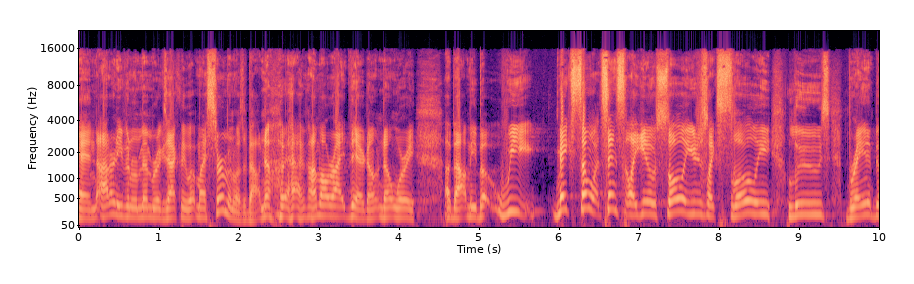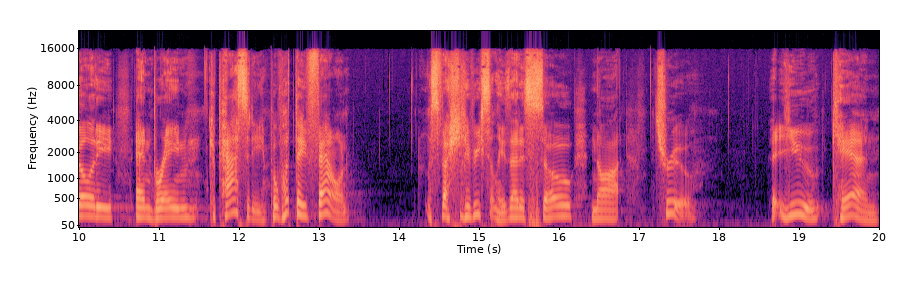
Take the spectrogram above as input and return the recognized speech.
And I don't even remember exactly what my sermon was about. No, I'm all right there. Don't, don't worry about me. But we make somewhat sense like, you know, slowly, you just like slowly lose brain ability and brain capacity. But what they found, especially recently, is that is so not true. That you can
